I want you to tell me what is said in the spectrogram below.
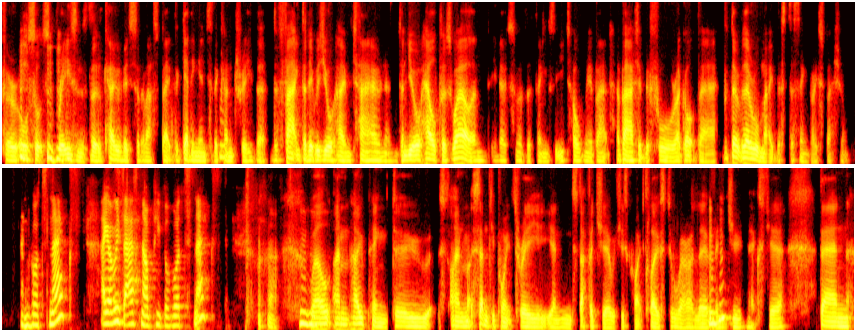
for all sorts of reasons the covid sort of aspect the getting into the mm. country the the fact that it was your hometown and, and your help as well and you know some of the things that you told me about about it before i got there they, they all make this the thing very special and what's next i always ask now people what's next well, I'm hoping to. I'm 70.3 in Staffordshire, which is quite close to where I live mm-hmm. in June next year. Then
